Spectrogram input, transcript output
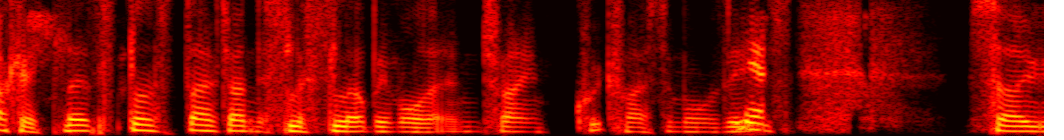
okay, let's let's dive down this list a little bit more and try and quick fire some more of these. Yeah. So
